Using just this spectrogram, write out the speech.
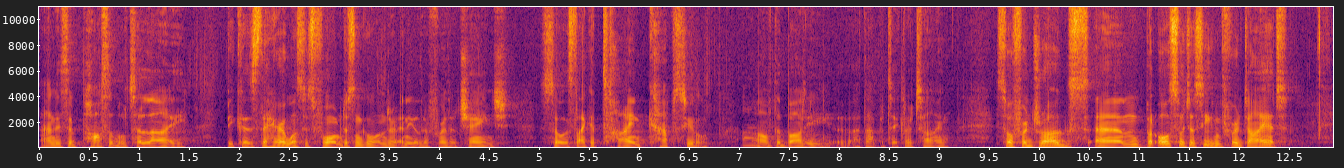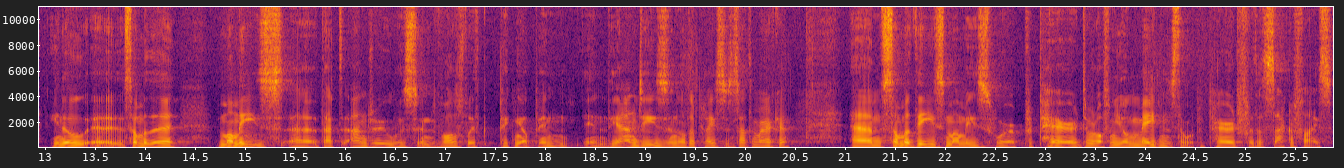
And it's impossible to lie because the hair, once it's formed, doesn't go under any other further change. So it's like a time capsule of the body at that particular time. So for drugs, um, but also just even for diet, you know, uh, some of the mummies uh, that Andrew was involved with picking up in, in the Andes and other places in South America, um, some of these mummies were prepared, they were often young maidens that were prepared for the sacrifice,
